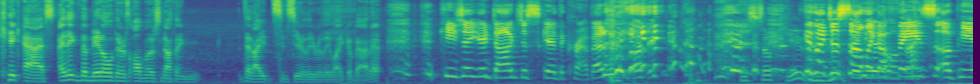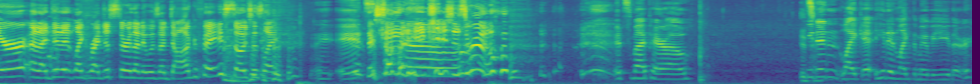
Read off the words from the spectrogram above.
kick ass. I think the middle there's almost nothing that I sincerely really like about it. Keisha, your dog just scared the crap out of me. He's so cute. Because I just saw like a whole time. face appear and I didn't like register that it was a dog face, so it's just like It's there's somebody in Kato. Keisha's room. It's my Pero. It's He didn't like it. He didn't like the movie either.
